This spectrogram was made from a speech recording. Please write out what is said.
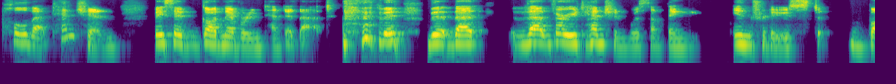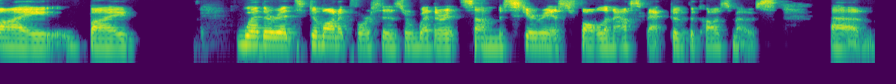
pull that tension, they said God never intended that. that that that very tension was something introduced by by whether it's demonic forces or whether it's some mysterious fallen aspect of the cosmos. Um,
